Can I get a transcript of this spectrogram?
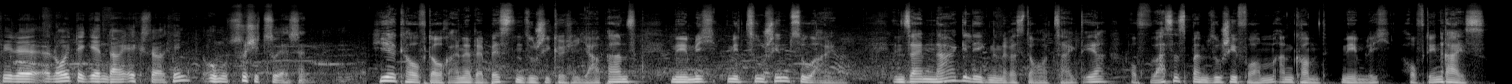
Viele Leute gehen dann extra hin, um Sushi zu essen. Hier kauft auch einer der besten Sushi-Köche Japans, nämlich Mitsu Shimsu ein. In seinem nahegelegenen Restaurant zeigt er, auf was es beim Sushi-Formen ankommt, nämlich auf den Reis.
